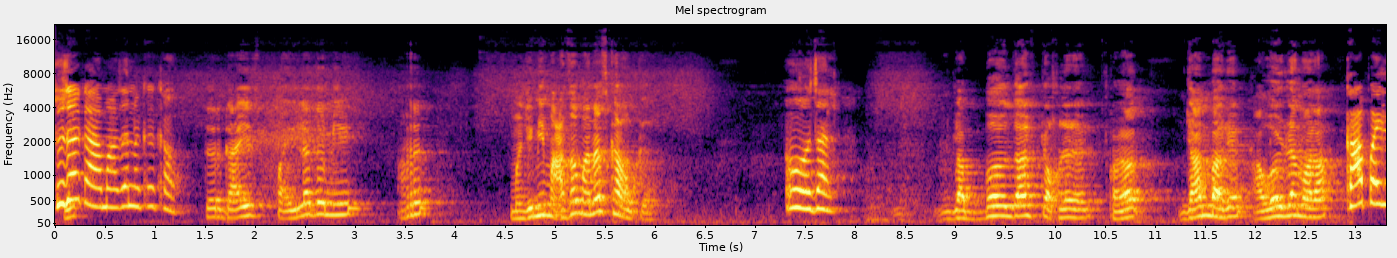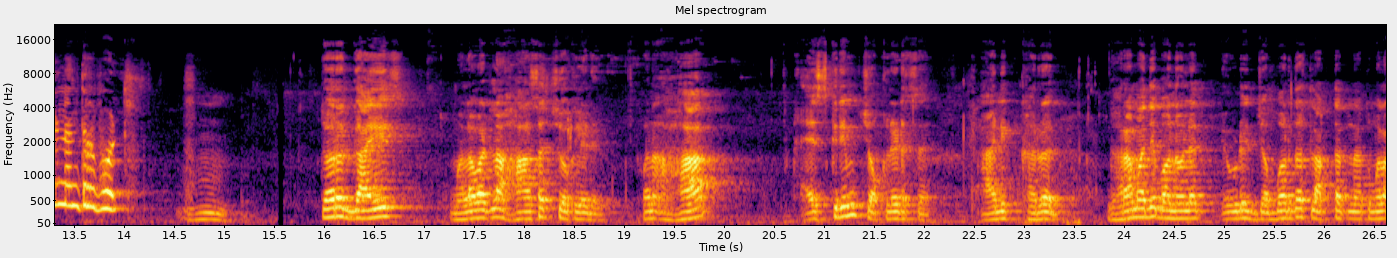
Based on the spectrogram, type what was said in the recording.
तुझं का माझा नका खाऊ. तर गाईज पहिलं तर मी अरे म्हणजे मी माझं मनच खाऊ का? हो चाल. जबरदस्त चॉकलेट आहे. खरंच जाम आहे. आवडलं मला. का पहिले नंतर बोल. तर गाईज मला वाटलं हा असाच चॉकलेट आहे. पण हा आईस्क्रीम चॉकलेटच आहे. आणि खरंच घरामध्ये बनवल्यात एवढे जबरदस्त लागतात ना तुम्हाला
